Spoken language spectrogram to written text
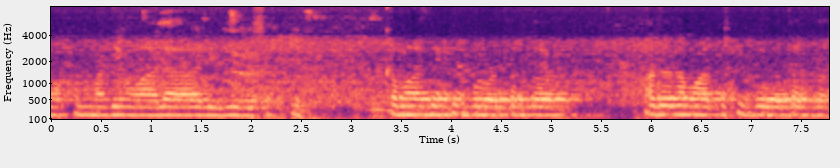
محمد وعلى آله وصحبه. كما تحب وترضى. عدد ما تحب وترضى.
